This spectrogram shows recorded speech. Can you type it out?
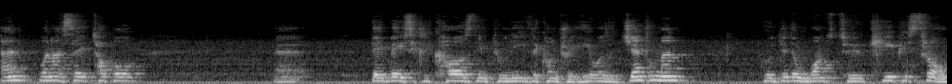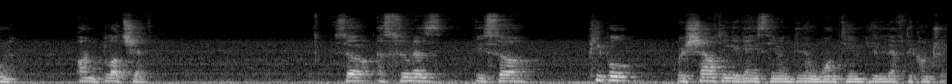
And when I say topple, uh, they basically caused him to leave the country. He was a gentleman who didn't want to keep his throne on bloodshed. So as soon as he saw people were shouting against him and didn't want him, he left the country.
